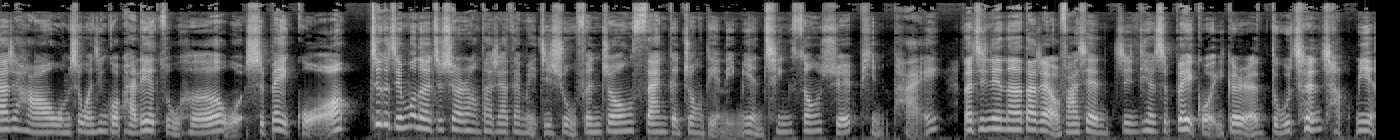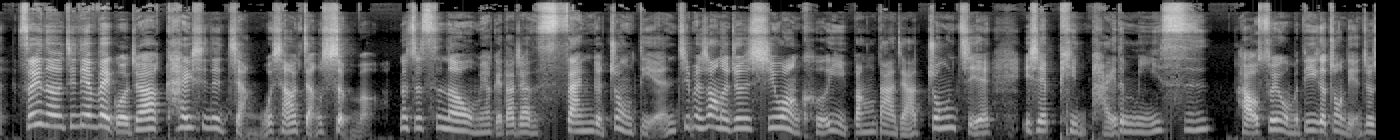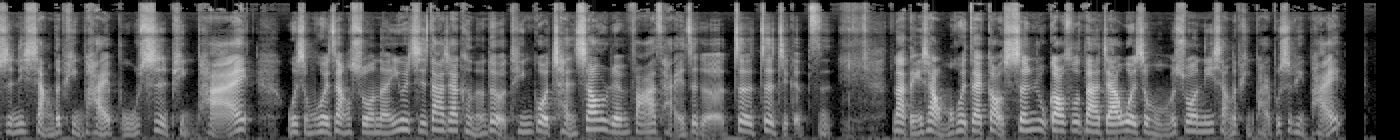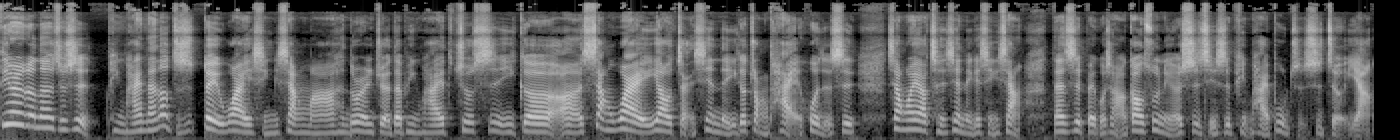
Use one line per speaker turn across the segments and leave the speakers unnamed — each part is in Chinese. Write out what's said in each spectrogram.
大家好，我们是文青果排列组合，我是贝果。这个节目呢，就是要让大家在每集十五分钟三个重点里面轻松学品牌。那今天呢，大家有发现今天是贝果一个人独撑场面，所以呢，今天贝果就要开心的讲我想要讲什么。那这次呢，我们要给大家的三个重点，基本上呢，就是希望可以帮大家终结一些品牌的迷思。好，所以我们第一个重点就是你想的品牌不是品牌。为什么会这样说呢？因为其实大家可能都有听过“产销人发财”这个这这几个字。那等一下我们会再告深入告诉大家，为什么我们说你想的品牌不是品牌。第二个呢，就是品牌难道只是对外形象吗？很多人觉得品牌就是一个呃向外要展现的一个状态，或者是向外要呈现的一个形象。但是贝果想要告诉你的是，其实品牌不只是这样。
